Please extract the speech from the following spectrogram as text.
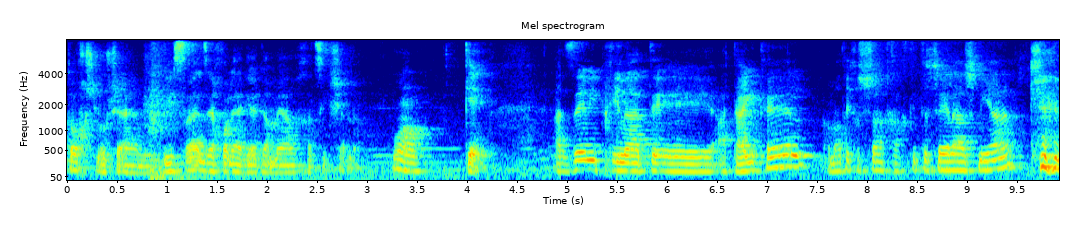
תוך שלושה ימים. בישראל זה יכול להגיע גם מעל חצי שנה. וואו. כן. אז זה מבחינת uh, הטייטל. אמרתי לך ששכחתי את השאלה השנייה. כן,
